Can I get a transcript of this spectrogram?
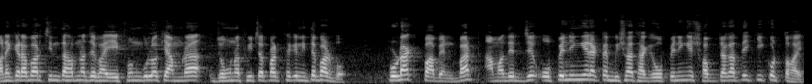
অনেকের আবার চিন্তা ভাবনা যে, ভাই, এই ফোনগুলোকে আমরা যমুনা ফিউচার পার্ক থেকে নিতে পারব? প্রোডাক্ট পাবেন বাট আমাদের যে ওপেনিংয়ের একটা বিষয় থাকে ওপেনিংয়ে সব জায়গাতেই কী করতে হয়?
